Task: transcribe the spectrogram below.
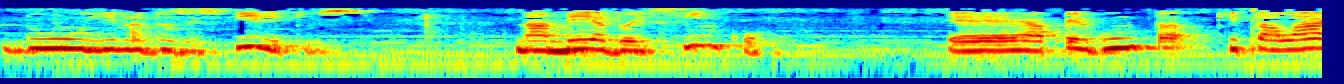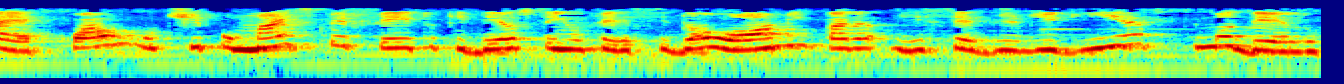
do livro dos Espíritos, na 625, é, a pergunta que está lá é qual o tipo mais perfeito que Deus tem oferecido ao homem para lhe servir de guia e modelo?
